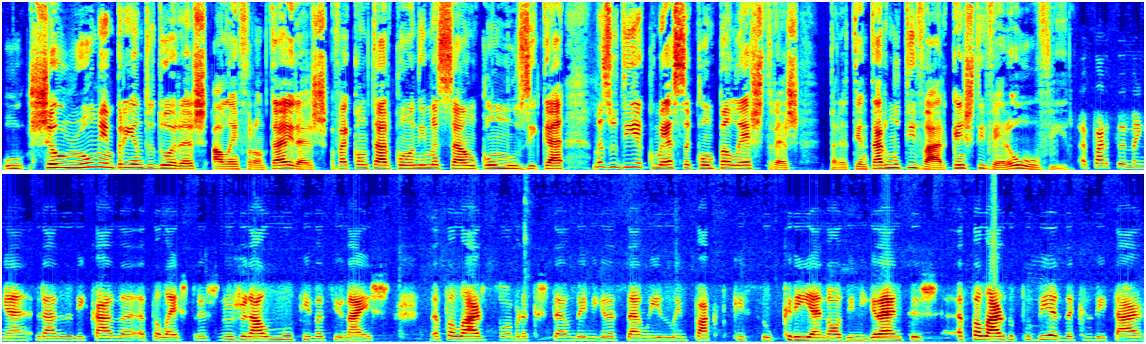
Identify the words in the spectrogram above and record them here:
o Showroom Empreendedoras Além Fronteiras vai contar com animação, com música, mas o dia começa com palestras para tentar motivar quem estiver a ouvir. A parte da manhã será dedicada a palestras, no geral motivacionais, a falar sobre a questão da imigração e do impacto que isso cria a nós imigrantes, a falar do poder de acreditar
